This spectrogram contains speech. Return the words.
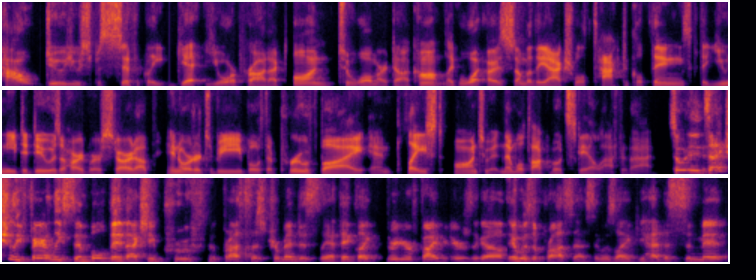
How do you specifically get your product onto walmart.com? Like, what are some of the actual tactical things that you need to do as a hardware startup? Startup in order to be both approved by and placed onto it. And then we'll talk about scale after that. So it's actually fairly simple. They've actually improved the process tremendously. I think like three or five years ago, it was a process. It was like you had to submit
